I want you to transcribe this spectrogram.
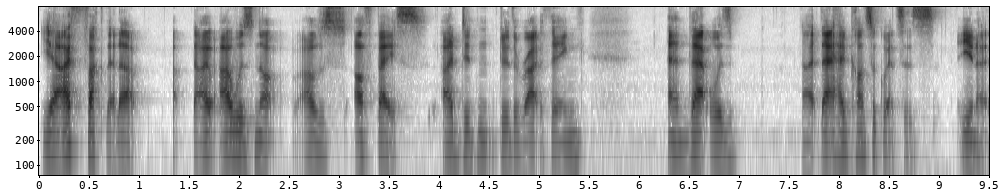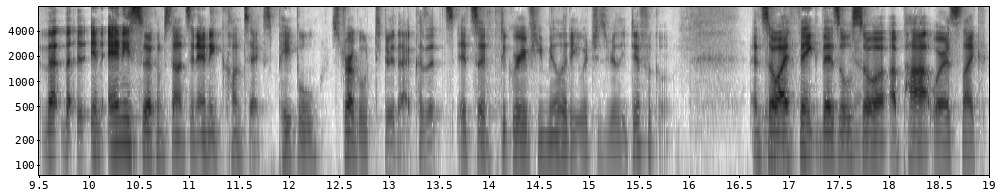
yeah, I fucked that up. I, I was not, I was off base. I didn't do the right thing. And that was, uh, that had consequences. You know, that, that, in any circumstance, in any context, people struggle to do that because it's, it's a degree of humility, which is really difficult. And so I think there's also yeah. a, a part where it's like,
